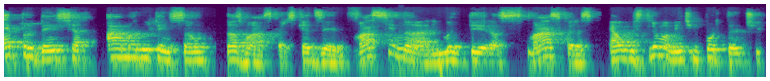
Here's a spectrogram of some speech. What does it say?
é prudência a manutenção das máscaras. Quer dizer, vacinar e manter as máscaras é algo extremamente importante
